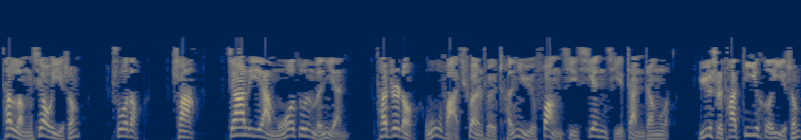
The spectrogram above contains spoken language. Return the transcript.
他冷笑一声，说道：“杀！”加利亚魔尊闻言，他知道无法劝说陈宇放弃掀起战争了，于是他低喝一声，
